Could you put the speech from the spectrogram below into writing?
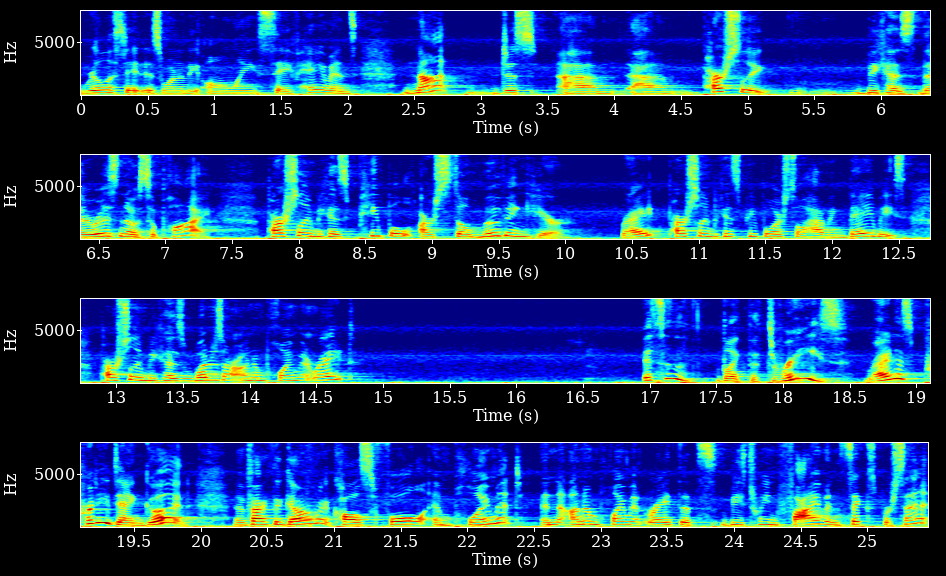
real estate is one of the only safe havens, not just um, um, partially because there is no supply, partially because people are still moving here, right? Partially because people are still having babies, partially because what is our unemployment rate? It's in like the threes, right? It's pretty dang good. In fact, the government calls full employment an unemployment rate that's between 5 and 6%,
